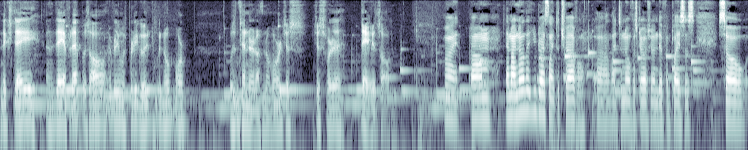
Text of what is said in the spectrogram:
next day and the day after that was all everything was pretty good with no more wasn't tender enough no more, just just for the day, that's all. Right. Um, and I know that you guys like to travel, uh, like to Nova Scotia and different places. So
